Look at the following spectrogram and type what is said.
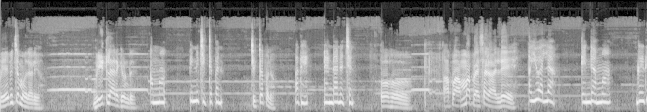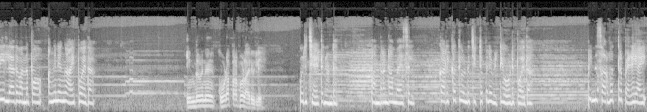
ബേബിച്ച മുതലാളിയോ? വീട്ടിലാരൊക്കെ ഉണ്ട് അമ്മ പിന്നെ ചിറ്റപ്പൻ. ചിറ്റപ്പനോ? അതെ രണ്ടാനച്ഛൻ. ഓഹോ അപ്പൊ അമ്മ പെശകല്ലേ? അയ്യോ അല്ല. എന്റെ അമ്മ ഗതിയില്ലാതെ വന്നപ്പോ അങ്ങനെ അങ്ങ് ആയിപ്പോയതാ. ഇന്ദുവിന് കൂടപ്പറപ്പുകൾ ആരുമില്ലേ? ഒരു ചേട്ടനുണ്ട്. പന്ത്രണ്ടാം വയസ്സിൽ കറിക്കത്തി കൊണ്ട് ചിറ്റപ്പനെ വെട്ടി ഓടിപ്പോയതാ. പിന്നെ സർവത്ര പിഴയായി.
